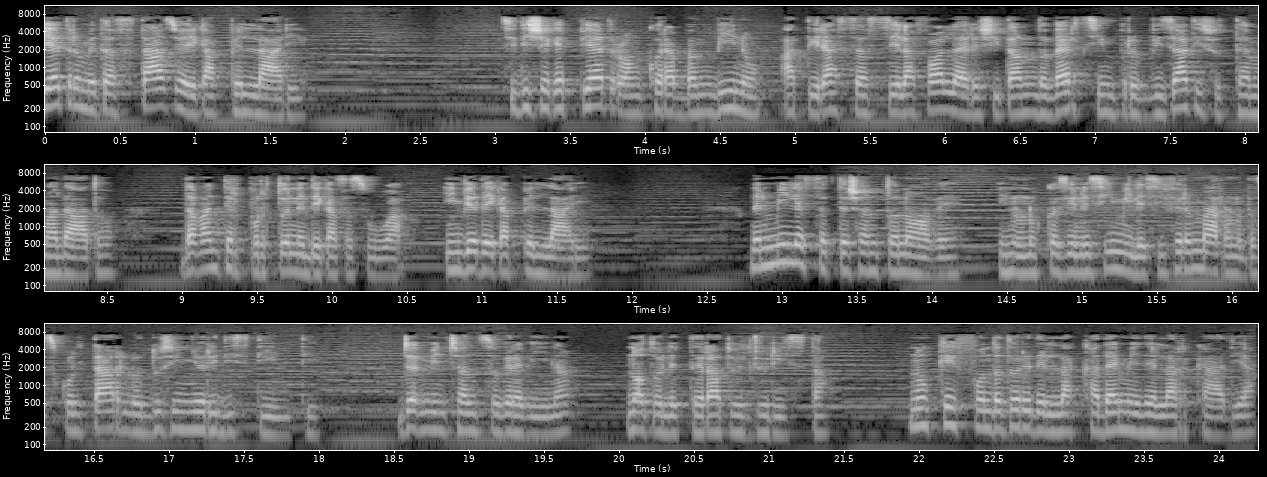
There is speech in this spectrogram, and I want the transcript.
Pietro Metastasio ai cappellari. Si dice che Pietro, ancora bambino, attirasse a sé la folla recitando versi improvvisati su tema dato, davanti al portone di casa sua, in via dei Cappellari. Nel 1709, in un'occasione simile, si fermarono ad ascoltarlo due signori distinti, Gian Vincenzo Gravina, noto letterato e giurista, nonché fondatore dell'Accademia dell'Arcadia,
